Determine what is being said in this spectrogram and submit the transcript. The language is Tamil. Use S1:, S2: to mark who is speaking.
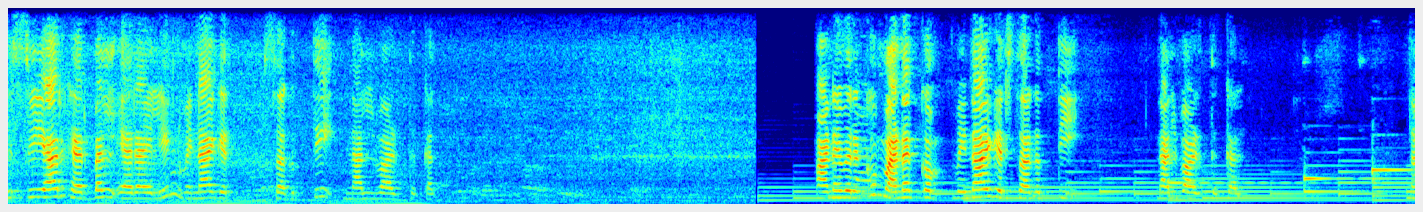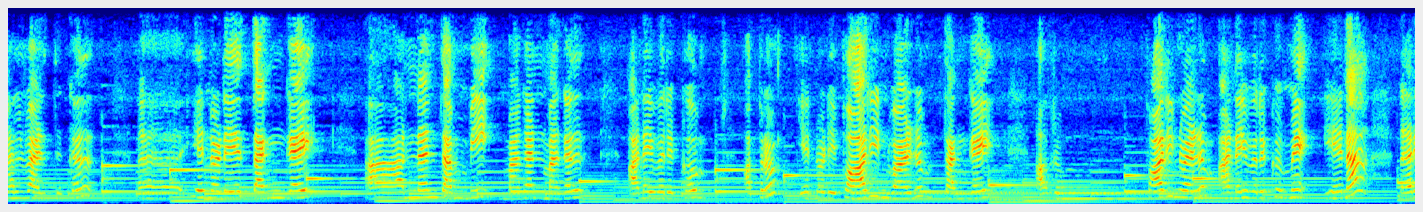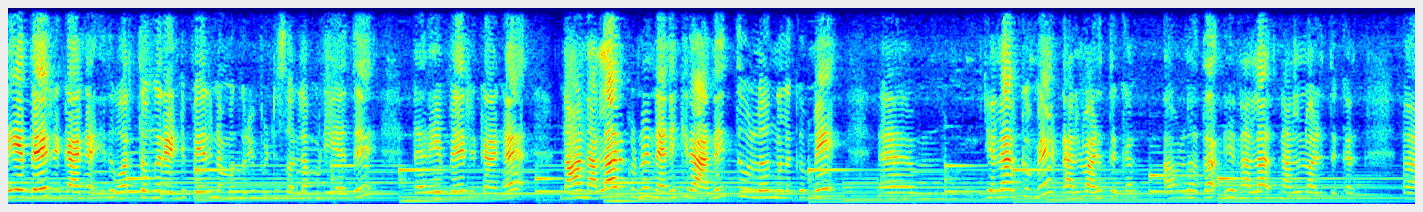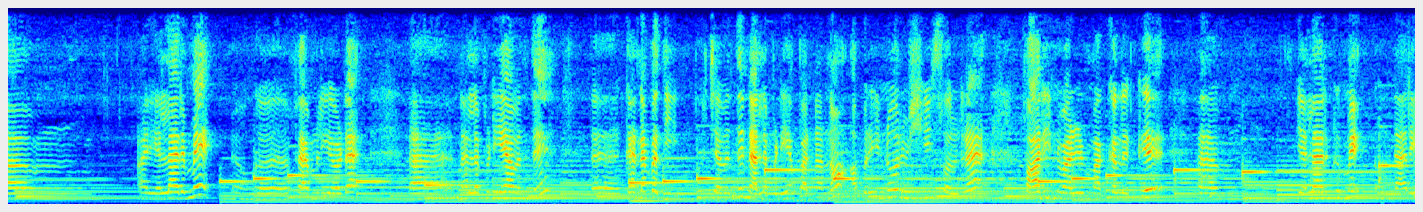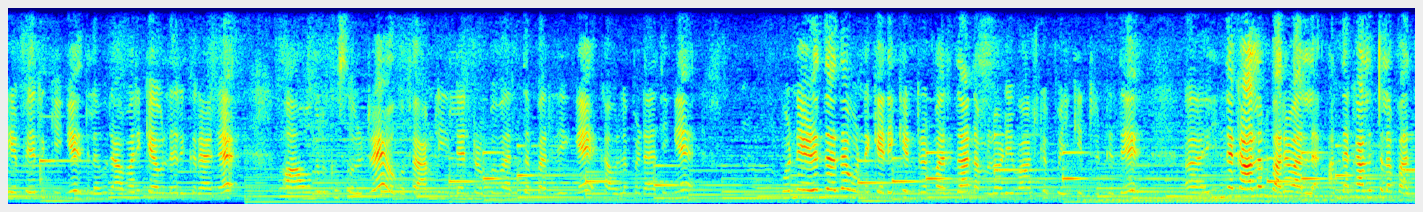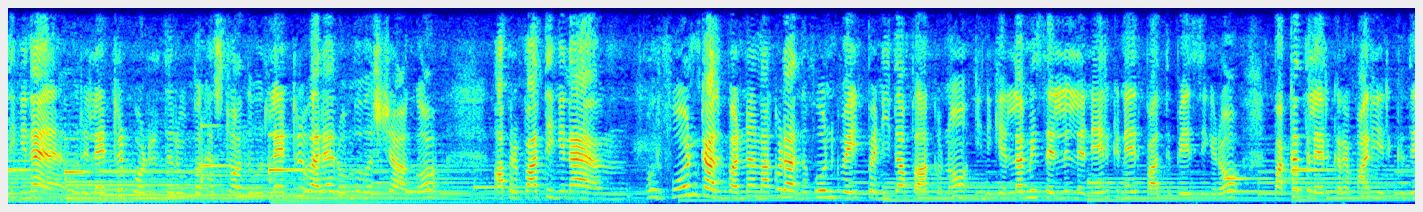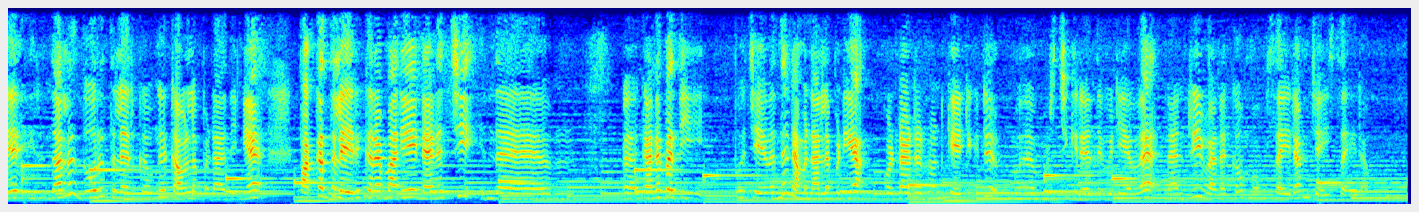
S1: எஸ்விஆர் ஹெர்பல் எராயிலின் விநாயகர் சதுர்த்தி நல்வாழ்த்துக்கள். அனைவருக்கும் வணக்கம். விநாயகர் சதுர்த்தி நல்வாழ்த்துக்கள். நல்வாழ்த்துக்கள். என்னுடைய தங்கை அண்ணன் தம்பி மகன் மகள் அனைவருக்கும். அப்புறம் என்னுடைய பாரின் வாழும் தங்கை அப்புறம் ஃபாரின் வாழும் அனைவருக்குமே. ஏன்னா நிறைய பேர் இருக்காங்க. இது ஒருத்தவங்க ரெண்டு பேரும் நம்ம குறிப்பிட்டு சொல்ல முடியாது. நிறைய பேர் இருக்காங்க. நான் நல்லா இருக்கணும்னு நினைக்கிற அனைத்து உள்ளவங்களுக்குமே எல்லாருக்குமே நல்வாழ்த்துக்கள். அவ்வளோதான் நல்லா நல்வாழ்த்துக்கள். எல்லாருமே உங்கள் ஃபேமிலியோட நல்லபடியாக வந்து கணபதி பூஜை வந்து நல்லபடியாக பண்ணணும். அப்புறம் இன்னொரு விஷயம் சொல்கிறேன் ஃபாரின் வாழ் மக்களுக்கு எல்லாருக்குமே நிறைய பேர் இருக்கீங்க. இதில் ஒரு அமெரிக்காவில் இருக்கிறாங்க. அவங்களுக்கு சொல்கிறேன் உங்கள் ஃபேமிலி இல்லைன்னு ரொம்ப வருத்தப்படுறீங்க. கவலைப்படாதீங்க. ஒன்று எழுந்தால் தான் ஒன்று கிடைக்கின்ற மாதிரி தான் நம்மளுடைய வாழ்க்கை போய்கிட்டு இருக்குது. இந்த காலம் பரவாயில்ல. அந்த காலத்தில் பார்த்தீங்கன்னா ஒரு லெட்ரு போடுறது ரொம்ப கஷ்டம். அந்த ஒரு லெட்ரு வர ரொம்ப வருஷம் ஆகும். அப்புறம் பார்த்தீங்கன்னா ஒரு ஃபோன் கால் பண்ணனா கூட அந்த ஃபோனுக்கு வெயிட் பண்ணி தான் பார்க்கணும். இன்னைக்கு எல்லாமே செல்லில் நேருக்கு நேர் பார்த்து பேசிக்கிறோம். பக்கத்தில் இருக்கிற மாதிரி இருக்குது. இருந்தாலும் தூரத்தில் இருக்கிறவங்க கவலைப்படாதீங்க. பக்கத்தில் இருக்கிற மாதிரியே நினச்சி இந்த கணபதி பூஜையை வந்து நம்ம நல்லபடியாக கொண்டாடணும்னு கேட்டுக்கிட்டு முடிச்சுக்கிறேன் இந்த வீடியோவை. நன்றி வணக்கம். ஓம் சைராம். ஜெய் சைராம்.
